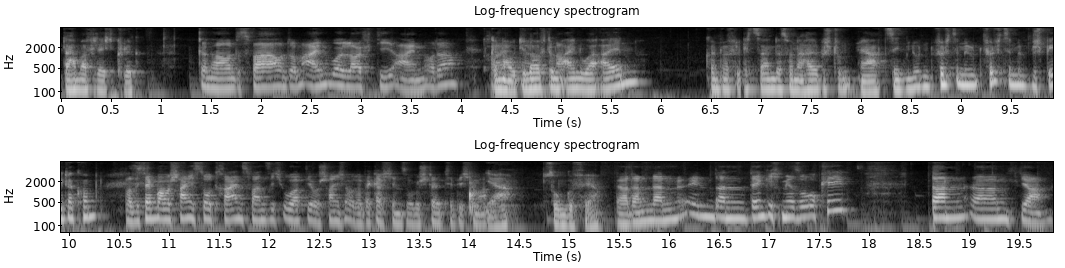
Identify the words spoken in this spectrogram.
da haben wir vielleicht Glück. Genau, und es war, und um 1 Uhr läuft die ein, oder? Drei- Genau, die läuft um genau. 1 Uhr ein. Könnten wir vielleicht sagen, dass wir eine halbe Stunde, ja, 10 Minuten, 15 Minuten, 15 Minuten später kommt? Also ich denke mal, wahrscheinlich so 23 Uhr habt ihr wahrscheinlich eure Weckerchen so gestellt, tippe ich mal. Ja, so ungefähr. Ja, dann, dann, dann denke ich mir so, okay, dann, ähm, ja,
